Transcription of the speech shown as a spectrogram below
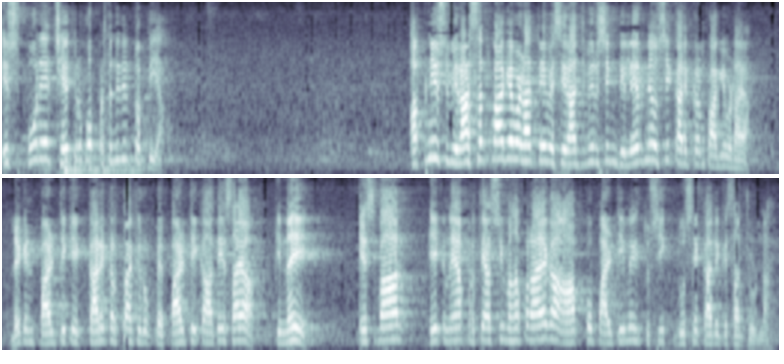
इस पूरे क्षेत्र को प्रतिनिधित्व दिया अपनी इस विरासत को आगे बढ़ाते हुए श्री राजवीर सिंह दिलेर ने उसी कार्यक्रम को आगे बढ़ाया। लेकिन पार्टी के कार्यकर्ता के रूप में पार्टी का आदेश आया कि नहीं, इस बार एक नया प्रत्याशी वहाँ पर आएगा, आपको पार्टी में दूसरी, दूसरे कार्य के साथ जुड़ना है।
